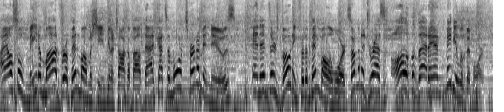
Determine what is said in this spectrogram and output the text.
I also made a mod for a pinball machine. Going to talk about that. Got some more tournament news. And then there's voting for the Pinball Award. So I'm going to address all of that and maybe a little bit more.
